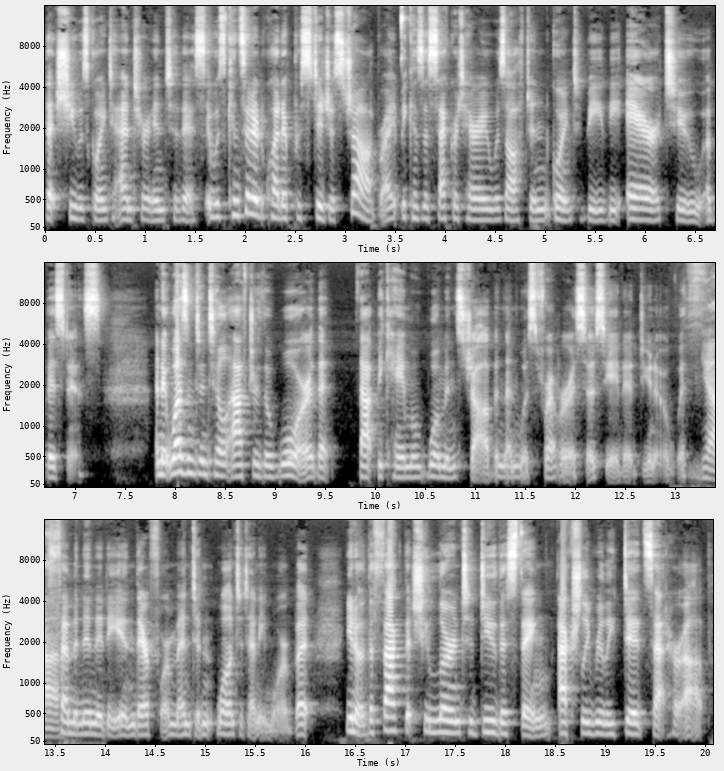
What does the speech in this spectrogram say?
that she was going to enter into this. It was considered quite a prestigious job, right? Because a secretary was often going to be the heir to a business. And it wasn't until after the war that that became a woman's job and then was forever associated, you know, with yeah. femininity and therefore men didn't want it anymore. But, you know, the fact that she learned to do this thing actually really did set her up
